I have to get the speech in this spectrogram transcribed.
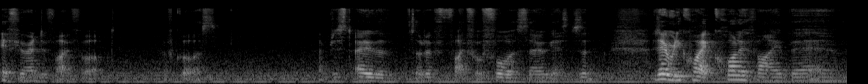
if you're under five foot, of course. I'm just over sort of five foot four, so I guess I don't really quite qualify, but. Um,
